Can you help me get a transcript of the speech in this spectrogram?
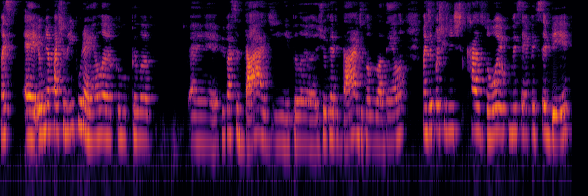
Mas é, eu me apaixonei por ela, pelo, pela é, vivacidade, pela jovialidade, blá blá dela. Mas depois que a gente casou, eu comecei a perceber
